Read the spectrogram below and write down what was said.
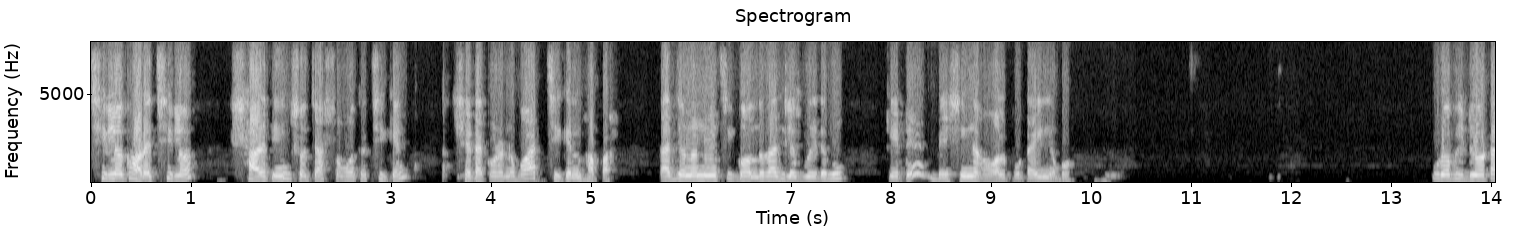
ছিল, ঘরে ছিল, সাড়ে তিনশো চারশো মতো চিকেন সেটা করে নেব। আর চিকেন ভাপা। তার জন্য নিয়েছি গন্ধরাজ লেবু দেখুন কেটে বেশি না, অল্পটাই নেব। পুরো ভিডিওটা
